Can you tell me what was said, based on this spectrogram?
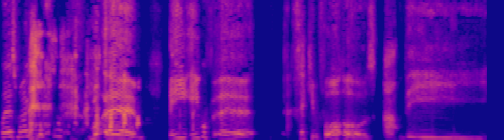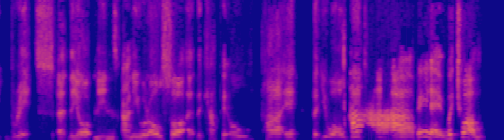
Where's my plus one? but um, he he was uh, taking photos at the Brits at the openings, and you were also at the Capital party that you all did. Ah, really? Which one?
